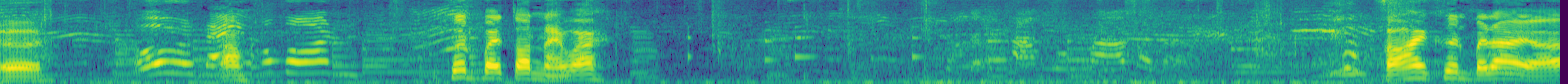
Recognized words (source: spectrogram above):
เออ โอ้แม่งอยู่ข้างบนขึ้นไปตอนไหนวะเขาให้ขึ้นไปได้เหรอ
